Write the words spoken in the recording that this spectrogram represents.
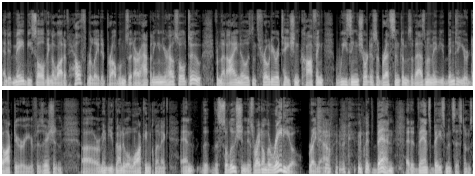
and it may be solving a lot of health related problems that are happening in your household too. From that eye, nose, and throat irritation, coughing, wheezing, shortness of breath, symptoms of asthma. Maybe you've been to your doctor or your physician, uh, or maybe you've gone to a walk in clinic, and the, the solution is right on the radio right now with Ben at Advanced Basement Systems.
